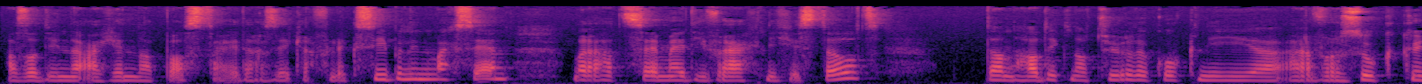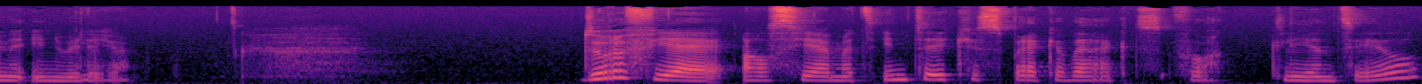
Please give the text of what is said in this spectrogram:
als dat in de agenda past, dat je daar zeker flexibel in mag zijn. Maar had zij mij die vraag niet gesteld, dan had ik natuurlijk ook niet uh, haar verzoek kunnen inwilligen. Durf jij, als jij met intakegesprekken werkt voor cliënteel,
